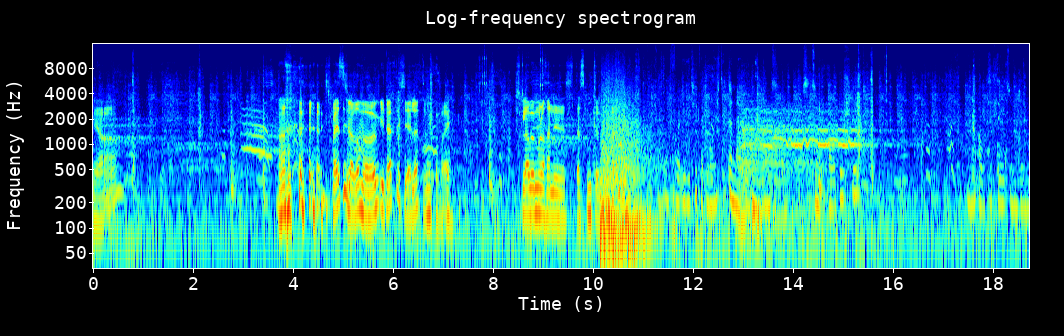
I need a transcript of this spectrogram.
oder? Ja. Ich weiß nicht warum, aber irgendwie dachte ich, er läuft an mir vorbei. Ich glaube immer noch an das, Gute. Ich war voll irritiert. Was leuchtet denn da oben links? Ist das so ein Autoschild? Ein Autoschild, so ein, so ein,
